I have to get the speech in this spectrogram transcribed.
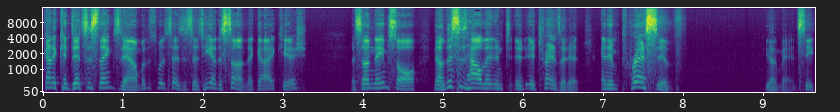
Kind of condenses things down, but this is what it says. It says he had a son, that guy Kish, a son named Saul. Now, this is how it, it, it translated An impressive young man. See,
